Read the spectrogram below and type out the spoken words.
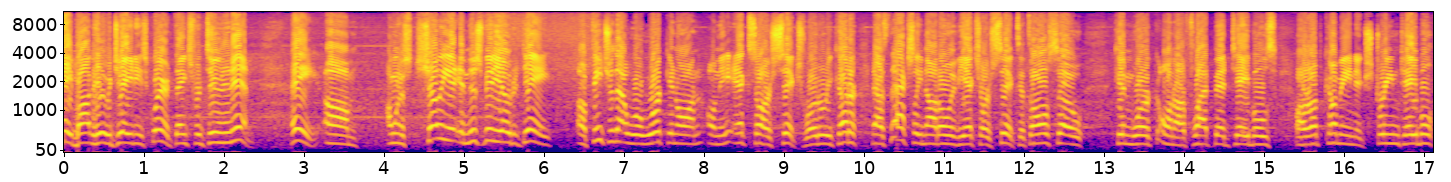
Hey, Bob here with JD Squared. Thanks for tuning in. Hey, um, I'm going to show you in this video today a feature that we're working on on the XR6 rotary cutter. Now, it's actually not only the XR6, it's also can work on our flatbed tables, our upcoming extreme table.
